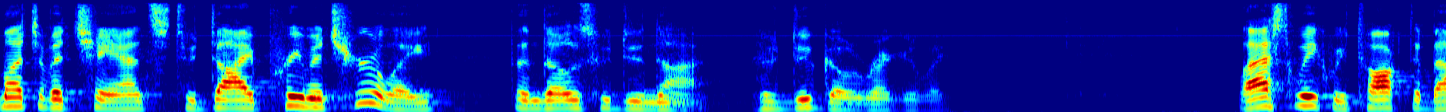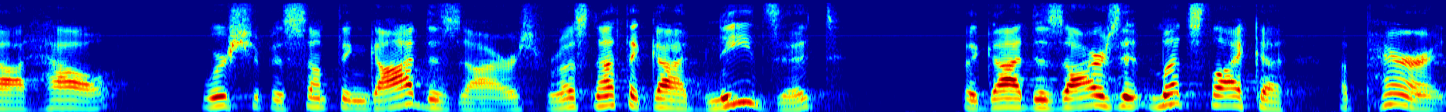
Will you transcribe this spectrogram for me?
much of a chance to die prematurely than those who do not, who do go regularly. Last week we talked about how worship is something God desires from us, not that God needs it, but God desires it much like a, a parent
